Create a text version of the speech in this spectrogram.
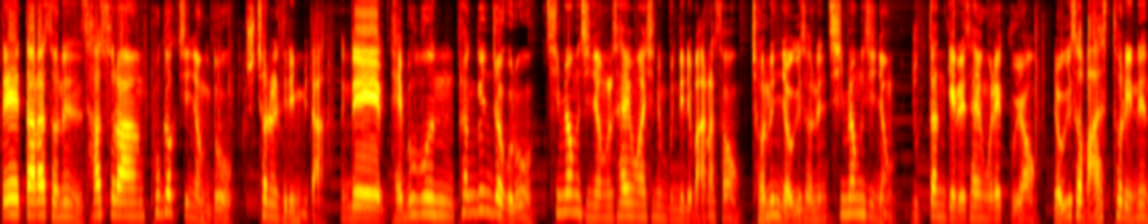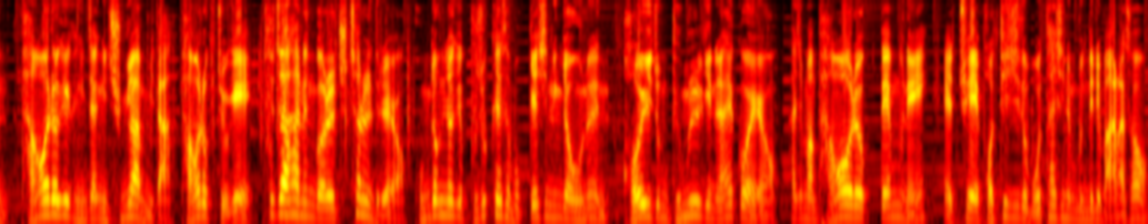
때에 따라서는 사수랑 포격 진영도 추천을 드립니다. 근데 대부분 평균적으로 치명 진영을 사용하시는 분들이 많아서 저는 여기서는 치명 진영 6단계를 사용을 했고요. 여기서 마스터리는 방어력이 굉장히 중요합니다. 방어력 쪽에 투자하는 거를 추천을 드려요. 공격력이 부족 해서 못 계시는 경우는 거의 좀 드물 드물기는 할 거예요. 하지만 방어력 때문에 애초에 버티지도 못하시는 분들이 많아서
